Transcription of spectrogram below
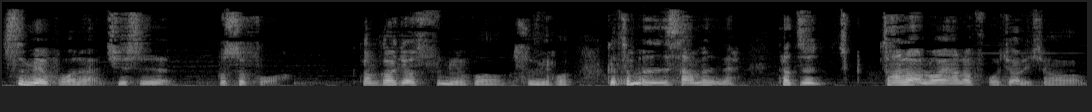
四面佛呢，其实不是佛，刚刚叫四面佛，四面佛，搿只物事是啥物事呢？它只是长了老像了佛教里向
